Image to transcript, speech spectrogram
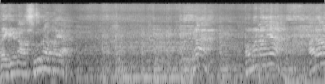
Regional Surabaya. Dan pemenangnya adalah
